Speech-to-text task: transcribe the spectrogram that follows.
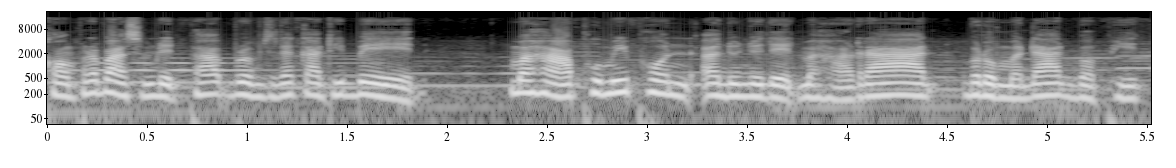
ของพระบาทสมเด็จพระบรมชนกาธิเบศรมหาภูมิพล อดุลยเดชมหาราช บรมนาถบพิตร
